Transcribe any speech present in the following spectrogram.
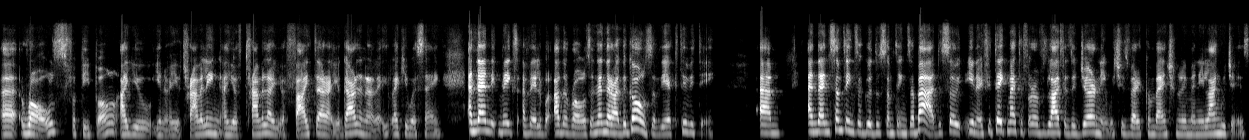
uh, roles for people. Are you, you know, are you traveling? Are you a traveler? Are you a fighter? Are you a gardener? Like, like you were saying, and then it makes available other roles, and then there are the goals of the activity. Um, and then some things are good or some things are bad. So you know if you take metaphor of life as a journey which is very conventional in many languages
